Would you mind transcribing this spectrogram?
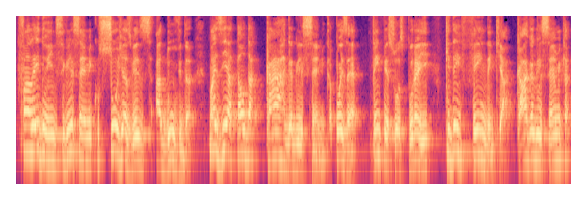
Falei do índice glicêmico, surge às vezes a dúvida, mas e a tal da carga glicêmica? Pois é, tem pessoas por aí que defendem que a carga glicêmica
